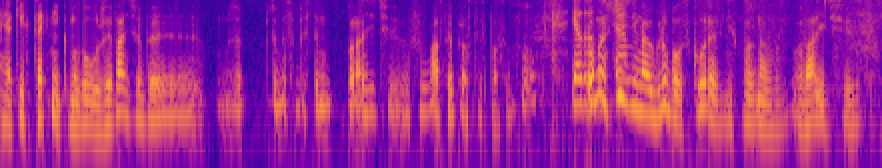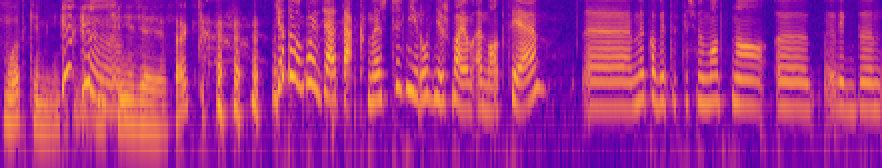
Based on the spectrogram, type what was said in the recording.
jakich technik mogą używać, żeby, żeby, sobie z tym poradzić w łatwy, prosty sposób? Ja od Bo mężczyźni chciałam- mają grubą skórę, w nich można walić młotkiem i, nic się nie dzieje, tak? Ja to bym powiedziała tak, mężczyźni również mają emocje. E, My kobiety jesteśmy mocno e, jakby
